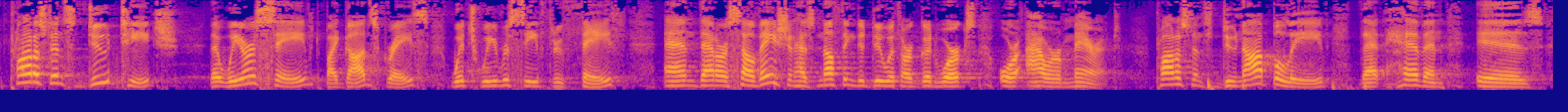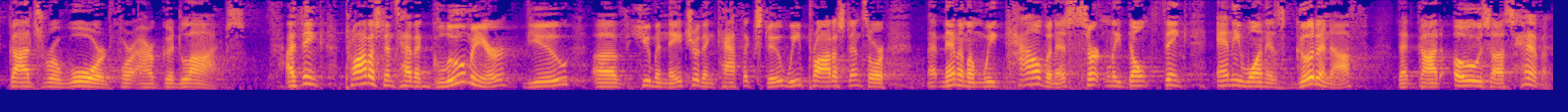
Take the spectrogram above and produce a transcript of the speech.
Protestants do teach that we are saved by God's grace, which we receive through faith, and that our salvation has nothing to do with our good works or our merit. Protestants do not believe that heaven is God's reward for our good lives. I think Protestants have a gloomier view of human nature than Catholics do. We Protestants, or at minimum we Calvinists, certainly don't think anyone is good enough that God owes us heaven.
